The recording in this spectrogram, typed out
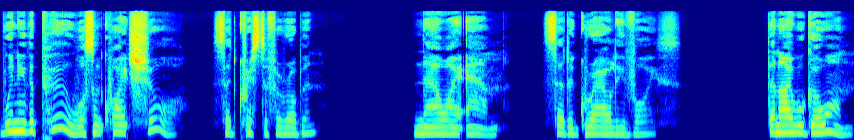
Winnie the Pooh wasn't quite sure, said Christopher Robin. Now I am, said a growly voice. Then I will go on,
